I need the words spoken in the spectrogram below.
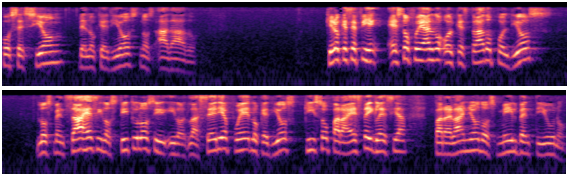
posesión de lo que Dios nos ha dado. Quiero que se fijen, esto fue algo orquestado por Dios. Los mensajes y los títulos y, la serie fue lo que Dios quiso para esta iglesia para el año 2021.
